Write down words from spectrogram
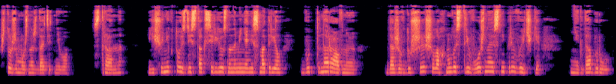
что же можно ждать от него? Странно. Еще никто здесь так серьезно на меня не смотрел, будто на равную. Даже в душе шелохнулась тревожная с непривычки. Не к добру.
